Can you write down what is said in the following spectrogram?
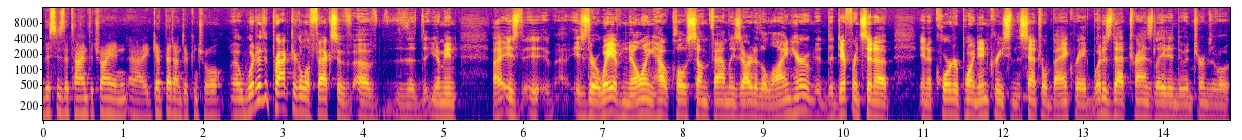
this is the time to try and get that under control. what are the practical effects of, of the, the I mean, is, is there a way of knowing how close some families are to the line here? The difference in a, in a quarter point increase in the central bank rate, what does that translate into in terms of a,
